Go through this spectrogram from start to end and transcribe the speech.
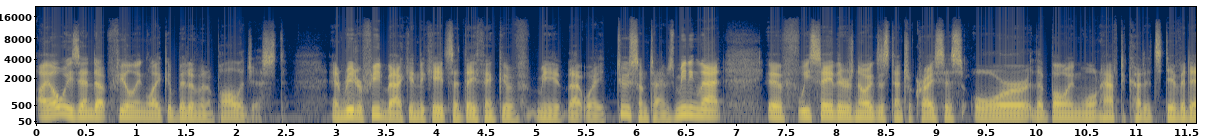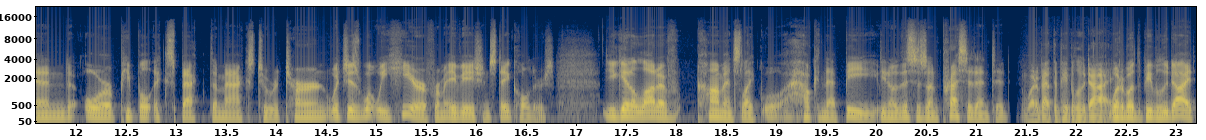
I always end up feeling like a bit of an apologist. And reader feedback indicates that they think of me that way too sometimes, meaning that if we say there's no existential crisis or that Boeing won't have to cut its dividend or people expect the MAX to return, which is what we hear from aviation stakeholders, you get a lot of comments like, well, how can that be? You know, this is unprecedented. What about the people who died? What about the people who died?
